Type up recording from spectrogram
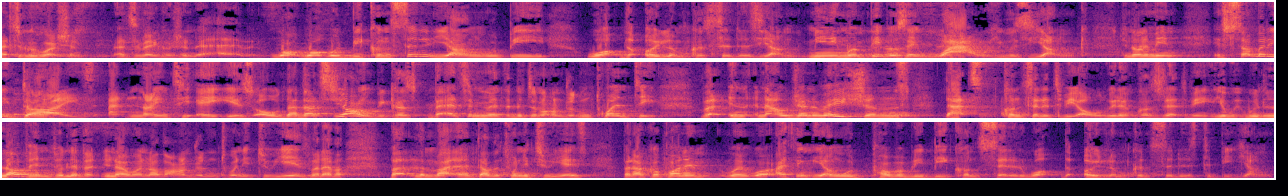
That's a good question. That's a very good question. Uh, what, what would be considered young would be what the Olam considers young. Meaning when people say, wow, he was young. Do you know what I mean? If somebody dies at 98 years old, now that's young because Be'etzim meant to live to 120. But in, in, our generations, that's considered to be old. We don't consider it to be, we, would love him to live at, you know, another 122 years, whatever. But another 22 years. But upon him, well, I think young would probably be considered what the Olam considers to be young.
